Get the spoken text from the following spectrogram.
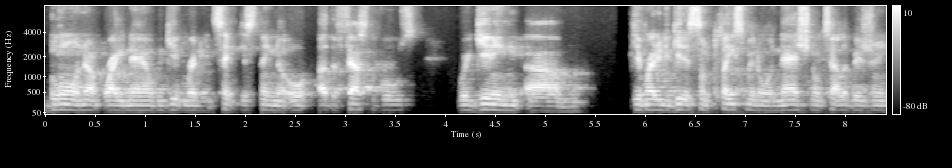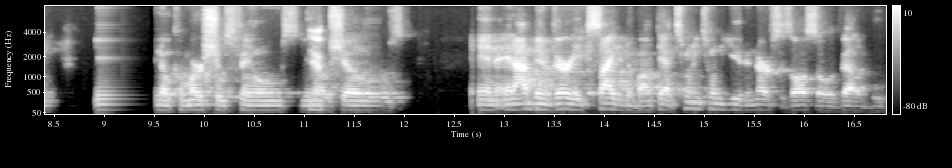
blowing up right now. We're getting ready to take this thing to other festivals. We're getting um, getting ready to get it some placement on national television. You know, commercials, films, you yep. know, shows and, and I've been very excited about that. 2020 Year to Nurse is also available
